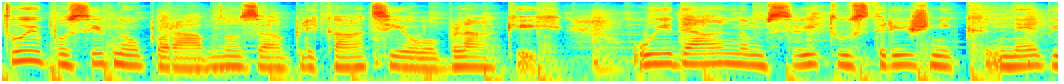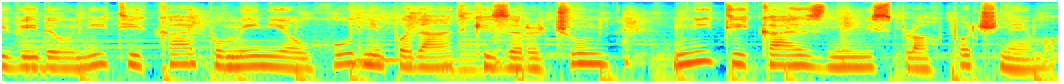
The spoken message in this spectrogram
To je posebno uporabno za aplikacije v oblakih. V idealnem svetu strežnik ne bi vedel niti, kaj pomenijo vhodni podatki za račun, niti kaj z njimi sploh počnemo.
